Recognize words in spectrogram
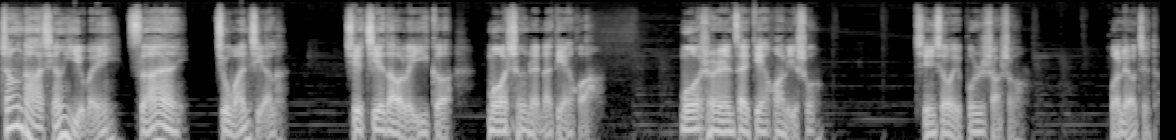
张大强以为此案就完结了，却接到了一个陌生人的电话。陌生人在电话里说：“秦小伟不是杀手，我了解他。”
